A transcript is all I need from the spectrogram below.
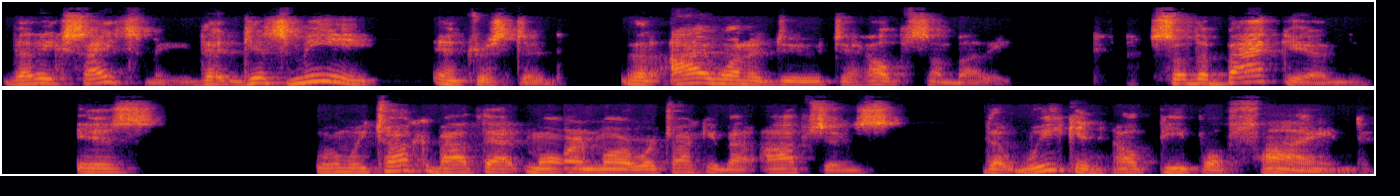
that excites me, that gets me interested, that I want to do to help somebody. So the back end is when we talk about that more and more, we're talking about options that we can help people find.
